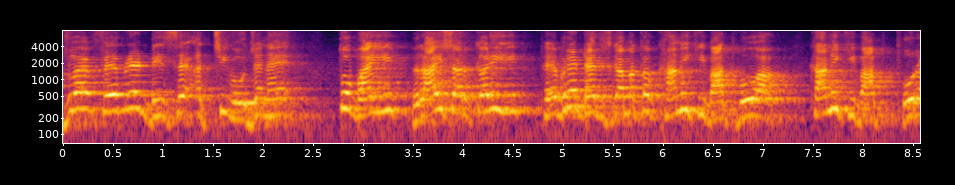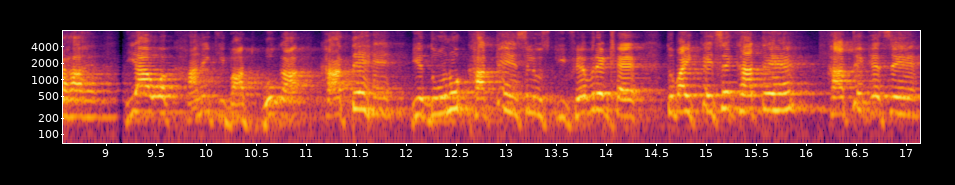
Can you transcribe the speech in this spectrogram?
जो है फेवरेट डिश है, अच्छी भोजन है। तो भाई, राइस और कढ़ी फेवरेट है, जिसका मतलब खाने की बात हुआ। खाने की बात हो रहा है, या वह खाने की बात होगा, खाते हैं, ये दोनों खाते हैं, इसलिए उसकी फेवरेट है। तो भाई कैसे खाते हैं? खाते कैसे हैं?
